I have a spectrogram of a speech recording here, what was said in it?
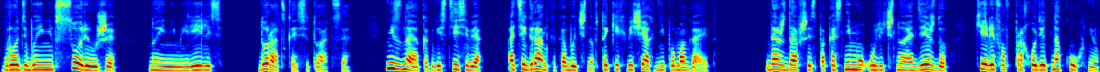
Вроде бы и не в ссоре уже, но и не мирились. Дурацкая ситуация. Не знаю, как вести себя, а Тигран, как обычно, в таких вещах не помогает. Дождавшись, пока сниму уличную одежду, Керифов проходит на кухню,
